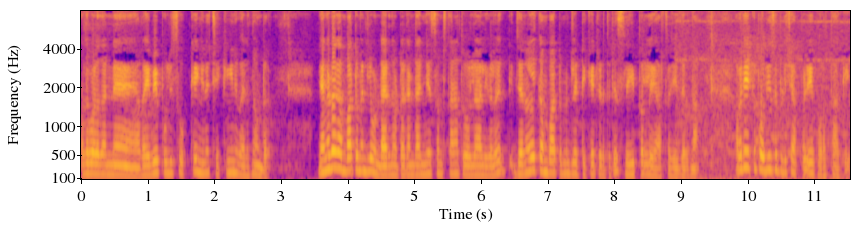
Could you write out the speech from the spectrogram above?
അതുപോലെ തന്നെ റെയിൽവേ പോലീസും ഒക്കെ ഇങ്ങനെ ചെക്കിങ്ങിന് വരുന്നുണ്ട്. ഞങ്ങളുടെ കമ്പാർട്ട്മെന്റിലും ഉണ്ടായിരുന്നു കേട്ടോ. രണ്ട് അന്യ സംസ്ഥാന തൊഴിലാളികൾ ജനറൽ കമ്പാർട്ട്മെന്റിൽ ടിക്കറ്റ് എടുത്തിട്ട് സ്ലീപ്പറിൽ യാത്ര ചെയ്തിരുന്ന. അവരെയൊക്കെ പോലീസ് പിടിച്ച് അപ്പോഴേ പുറത്താക്കി.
